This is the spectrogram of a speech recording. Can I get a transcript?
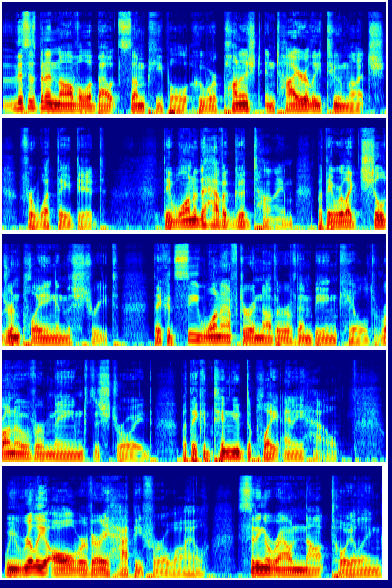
this has been a novel about some people who were punished entirely too much for what they did. They wanted to have a good time, but they were like children playing in the street. They could see one after another of them being killed, run over, maimed, destroyed, but they continued to play anyhow. We really all were very happy for a while, sitting around not toiling,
